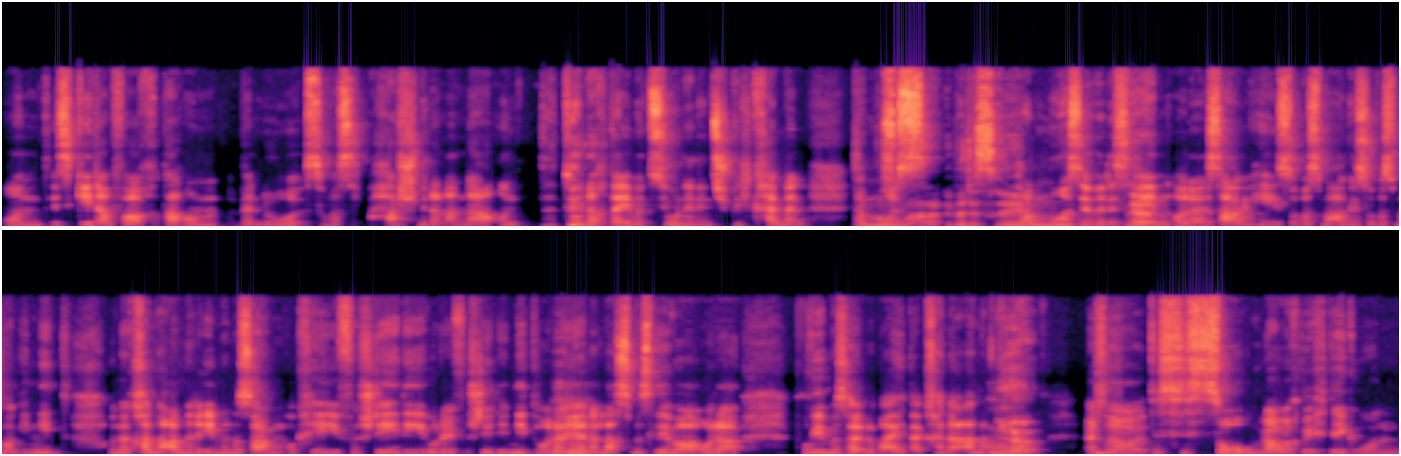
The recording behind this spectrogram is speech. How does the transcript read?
Und es geht einfach darum, wenn du sowas hast miteinander und natürlich da Emotionen ins Spiel kommen, Da dann muss man über das reden. man muss über das Ja. reden oder sagen, hey, sowas mag ich, sowas mag ich nicht. Und dann kann der andere immer noch sagen, okay, ich verstehe die oder ich verstehe die nicht oder Mhm. ja, dann lassen wir es lieber oder probieren wir es halt noch weiter, keine Ahnung. Ja. Also das ist so unglaublich wichtig und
